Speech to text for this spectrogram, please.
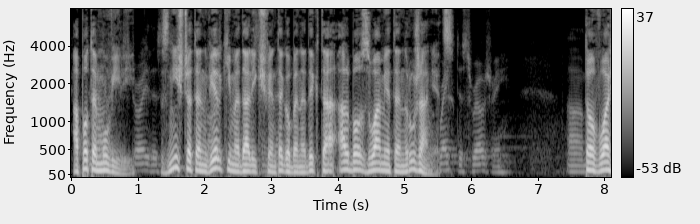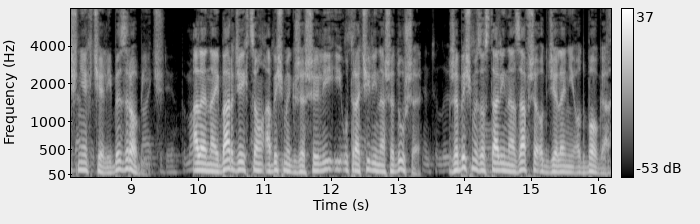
A potem mówili, zniszczę ten wielki medalik świętego Benedykta albo złamię ten różaniec. To właśnie chcieliby zrobić. Ale najbardziej chcą, abyśmy grzeszyli i utracili nasze dusze, żebyśmy zostali na zawsze oddzieleni od Boga,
